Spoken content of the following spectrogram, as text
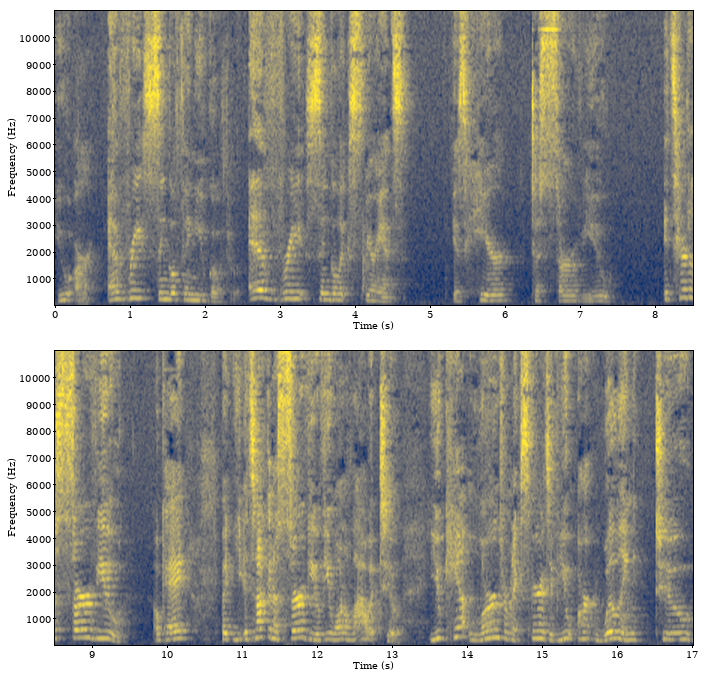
You are every single thing you go through, every single experience is here to serve you. It's here to serve you, okay? But it's not to serve you if you won't allow it to. You can't learn from an experience if you aren't willing to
